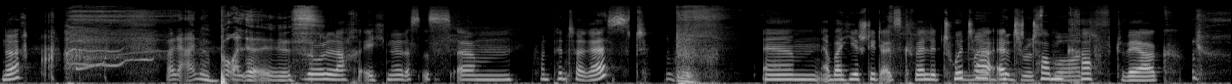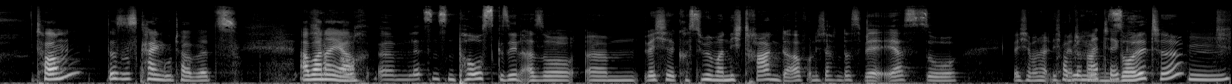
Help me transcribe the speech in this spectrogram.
ne? Weil der eine Bolle ist. So lache ich, ne? Das ist ähm, von Pinterest. ähm, aber hier steht als Quelle Twitter at Tom. Kraftwerk. Tom, das ist kein guter Witz. Aber ich naja. habe auch ähm, letztens einen Post gesehen, also ähm, welche Kostüme man nicht tragen darf. Und ich dachte, das wäre erst so, welche man halt nicht mehr tragen sollte. Mhm.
